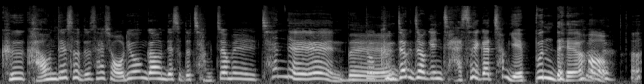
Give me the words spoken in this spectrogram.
그 가운데서도 사실 어려운 가운데서도 장점을 찾는 네. 또 긍정적인 자세가 참 예쁜데요. 네.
